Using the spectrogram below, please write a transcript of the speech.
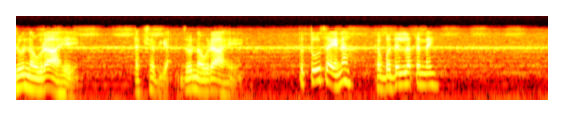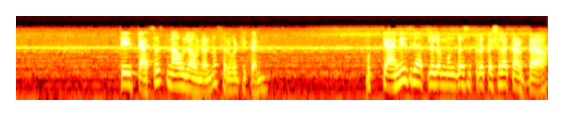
जो नवरा आहे लक्षात घ्या जो नवरा आहे तो तोच आहे ना? का बदलला तर नाही? ते त्याचंच नाव लावणार ना सर्व ठिकाणी? मग त्यानेच घातलेलं मंगळसूत्र कशाला काढता?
